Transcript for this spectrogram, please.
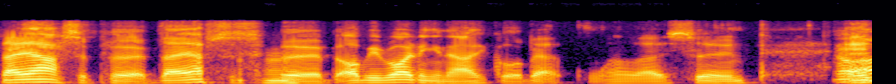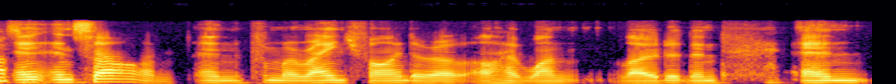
They are superb. They are Mhm. superb. I'll be writing an article about one of those soon, Oh, and, awesome. and and so on. And from a rangefinder, I'll, I'll have one loaded, and and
